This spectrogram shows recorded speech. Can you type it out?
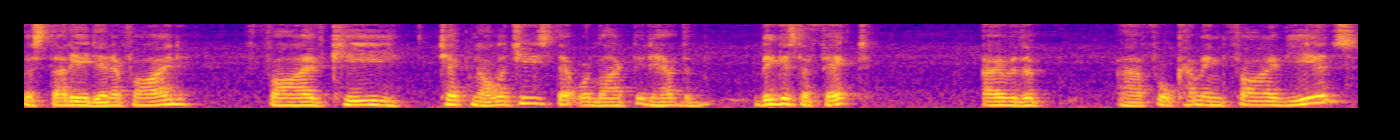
the study identified five key technologies that were likely to have the biggest effect over the uh, for coming five years,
